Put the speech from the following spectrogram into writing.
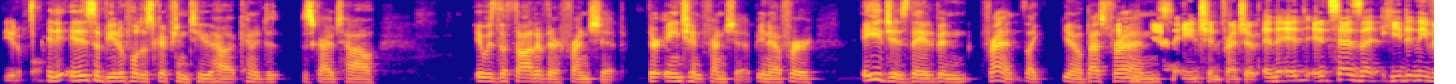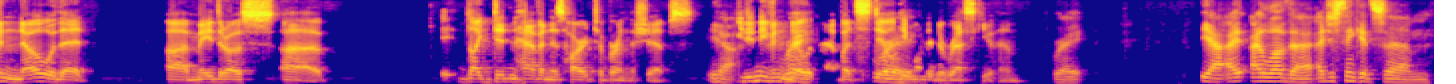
Beautiful. It, it is a beautiful description too. How it kind of de- describes how it was the thought of their friendship, their ancient friendship. You know, for ages they had been friends, like you know, best friends. Ancient friendship, and it it says that he didn't even know that uh, Maedhros uh, like didn't have in his heart to burn the ships. Yeah. He didn't even right. know that, but still right. he wanted to rescue him. Right. Yeah, I, I love that. I just think it's um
